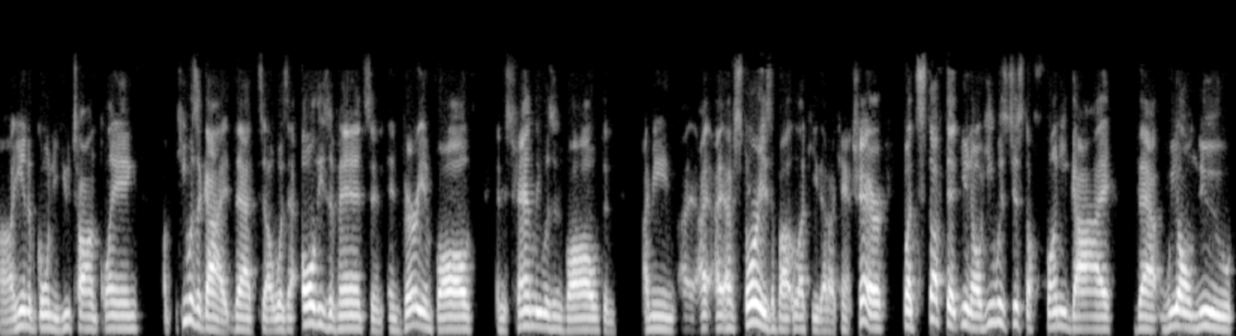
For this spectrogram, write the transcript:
uh, he ended up going to Utah and playing. Um, he was a guy that uh, was at all these events and, and very involved, and his family was involved. And I mean, I, I have stories about Lucky that I can't share, but stuff that, you know, he was just a funny guy that we all knew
